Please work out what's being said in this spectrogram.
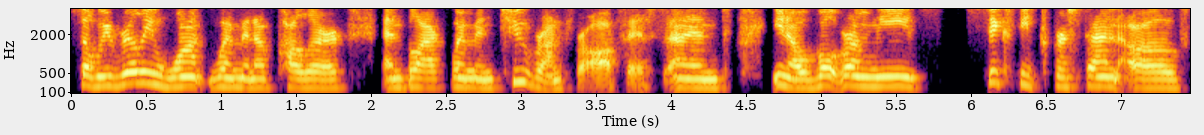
So we really want women of color and Black women to run for office. And, you know, Vote Run leads 60% of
